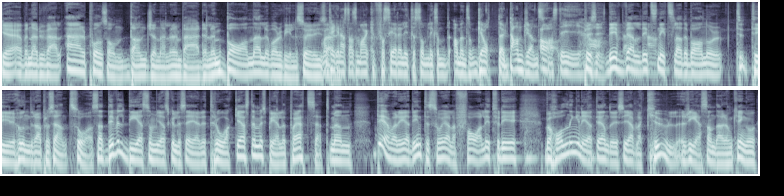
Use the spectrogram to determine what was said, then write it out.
och eh, även när du väl är på en sån dungeon eller en värld eller en bana eller vad du vill så är det ju så Man här, tänker nästan som man kan få se det lite som, liksom, ja, men som grottor, dungeons fast i... Precis, ja, det är där. väldigt Ja. snitslade banor till 100% så. Så det är väl det som jag skulle säga är det tråkigaste med spelet på ett sätt. Men det är vad det är, det är inte så jävla farligt. För det är, behållningen är att det ändå är så jävla kul resan där omkring. Och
